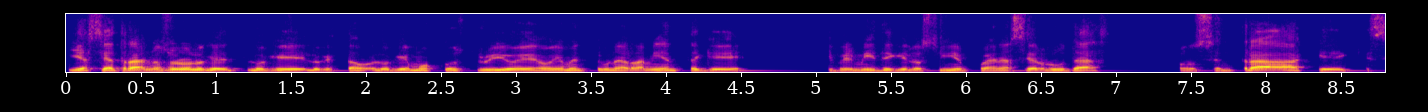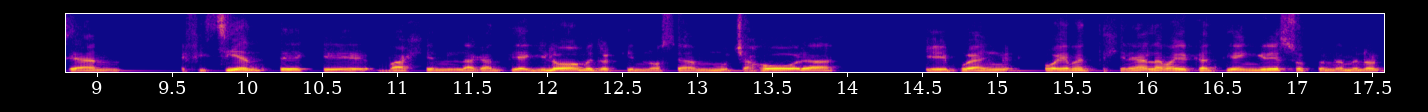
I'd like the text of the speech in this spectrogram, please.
Y hacia atrás nosotros lo que, lo que, lo que, estamos, lo que hemos construido es obviamente una herramienta que, que permite que los seniors puedan hacer rutas concentradas, que, que sean eficientes, que bajen la cantidad de kilómetros, que no sean muchas horas, que puedan obviamente generar la mayor cantidad de ingresos con la menor,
